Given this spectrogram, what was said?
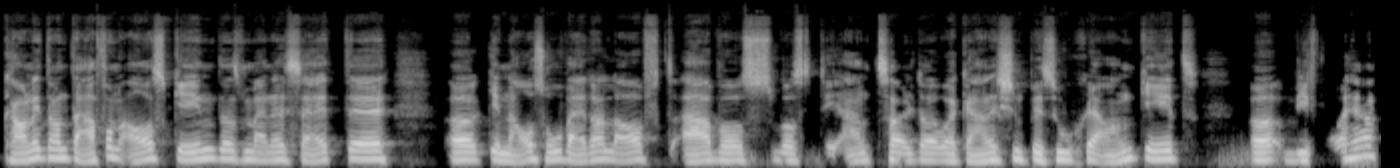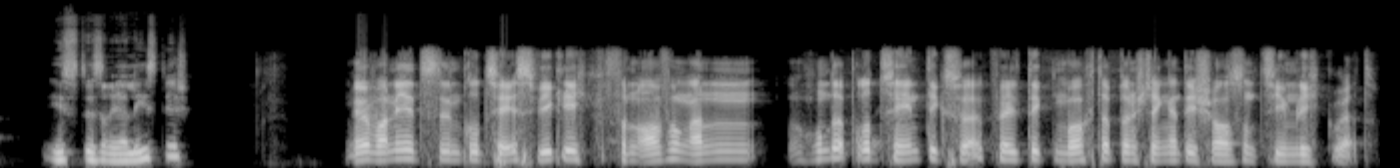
kann ich dann davon ausgehen, dass meine Seite äh, genauso weiterläuft, auch was, was die Anzahl der organischen Besuche angeht, äh, wie vorher? Ist das realistisch? Ja, wenn ich jetzt den Prozess wirklich von Anfang an hundertprozentig sorgfältig gemacht habe, dann stehen die Chancen ziemlich gut.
